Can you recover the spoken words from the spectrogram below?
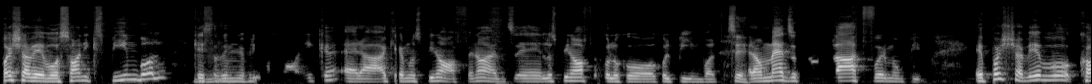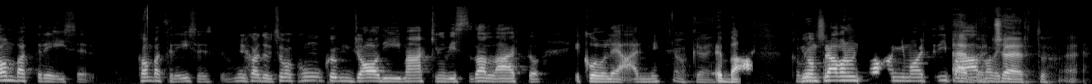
Poi c'avevo Sonic Spinball, che mm-hmm. è stato il mio primo Sonic, era, che è uno spin-off, no? Lo spin-off è quello co, col pinball. Sì. Era un mezzo platform, un pinball. E poi c'avevo Combat Racer. Combat Racer, mi ricordo, insomma, comunque un gioco di macchine visto dall'alto e con le armi. Ok. E basta. Mi compravano un gioco ogni morte di papa. Eh certo. Eh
